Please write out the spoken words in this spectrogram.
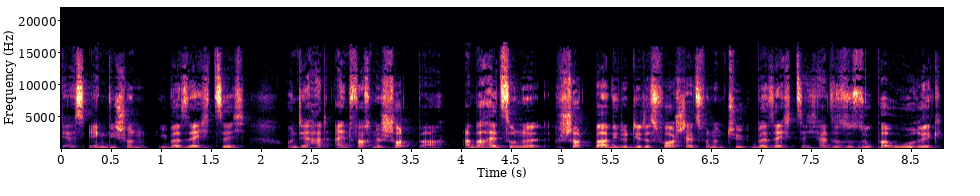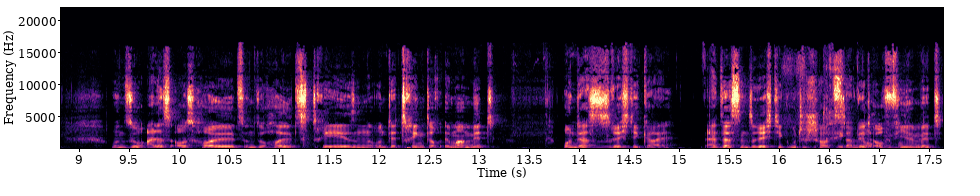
der ist irgendwie schon über 60 und der hat einfach eine Shotbar. Aber halt so eine Shotbar, wie du dir das vorstellst, von einem Typ über 60. Also so super urig und so alles aus Holz und so Holztresen und der trinkt auch immer mit. Und das ist richtig geil. Also das sind richtig gute Shots. Da wird auch auch viel mit. mit,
